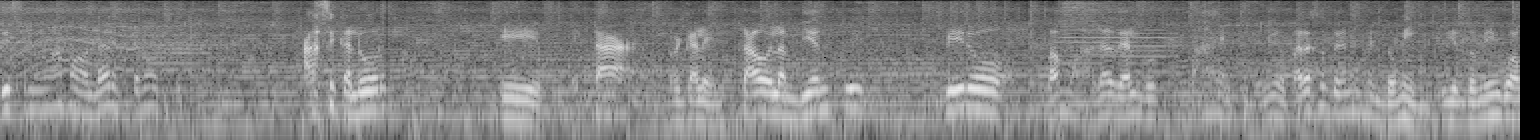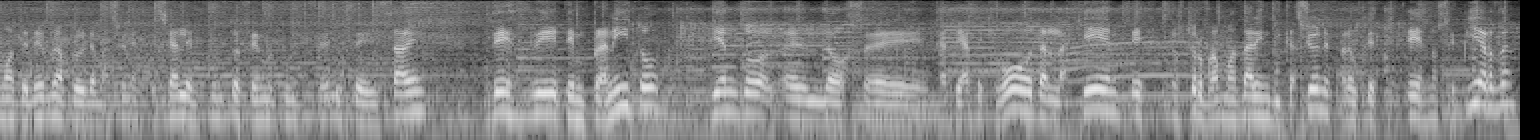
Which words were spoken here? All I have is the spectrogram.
De eso no vamos a hablar esta noche. Hace calor, eh, está recalentado el ambiente, pero vamos a hablar de algo más entretenido. Para eso tenemos el domingo. Y el domingo vamos a tener una programación especial en .fm.cl. Ustedes saben desde tempranito, viendo eh, los eh, candidatos que votan, la gente. Nosotros vamos a dar indicaciones para que ustedes no se pierdan.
